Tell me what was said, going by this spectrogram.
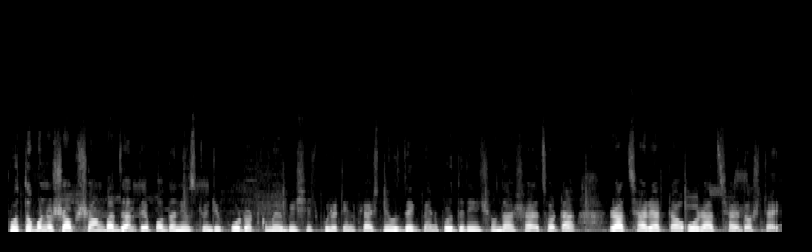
গুরুত্বপূর্ণ সব সংবাদ জানতে Padma news twenty four dot কমের বিশেষ বুলেটিন ফ্ল্যাশ নিউজ দেখবেন প্রতিদিন সন্ধ্যা সাড়ে ছটা, রাত সাড়ে আটটা ও রাত সাড়ে দশটায়।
